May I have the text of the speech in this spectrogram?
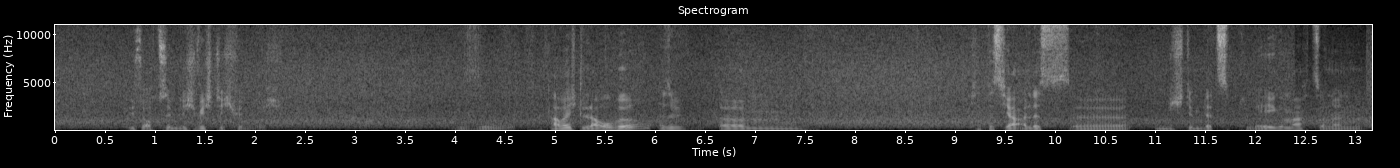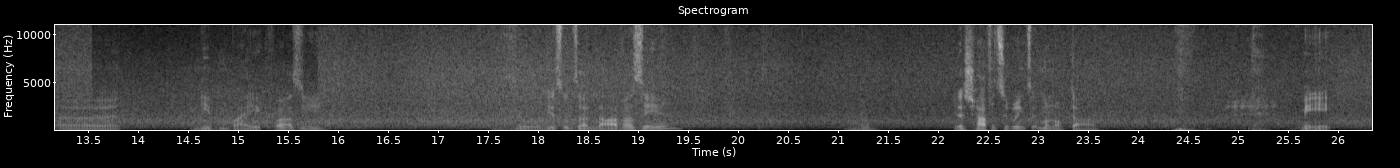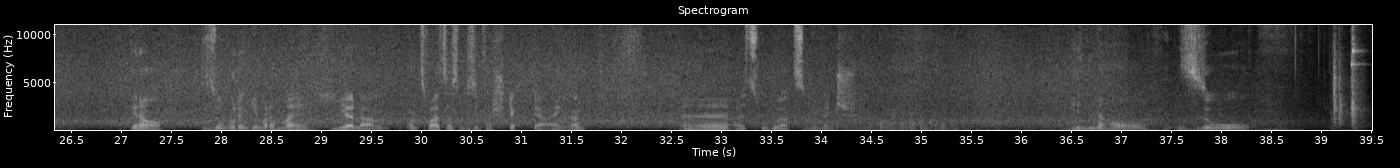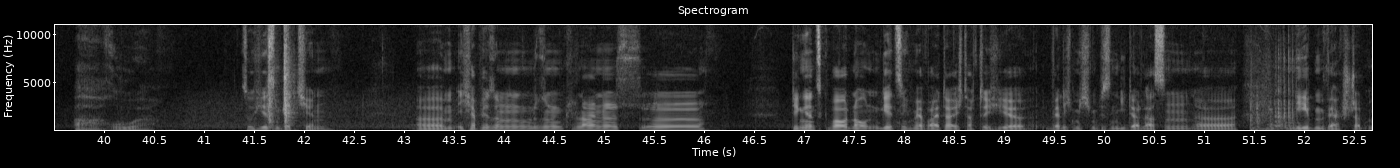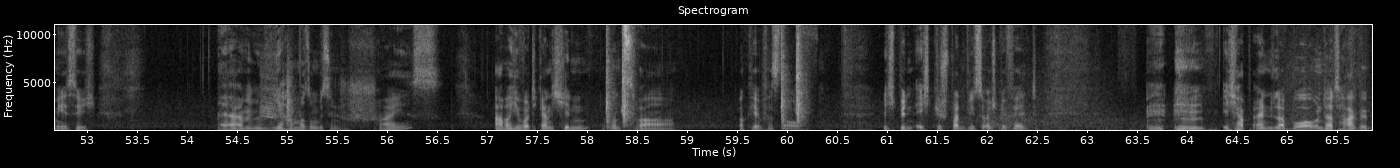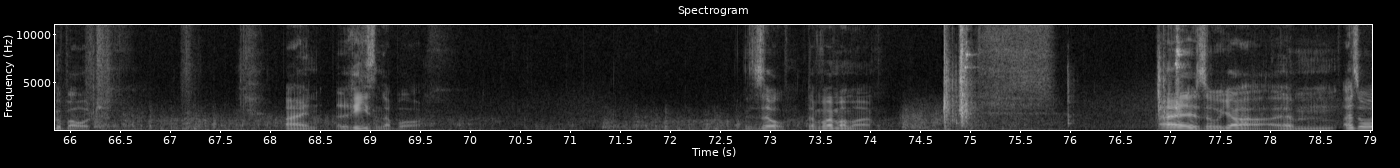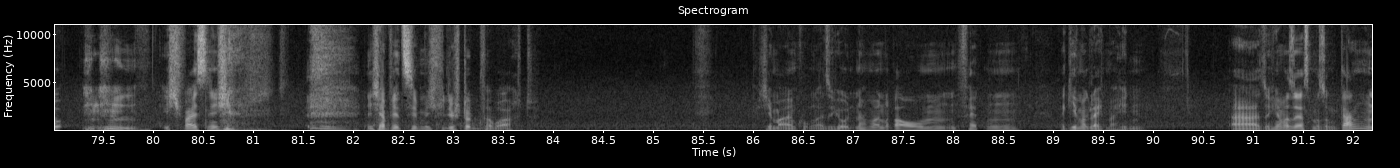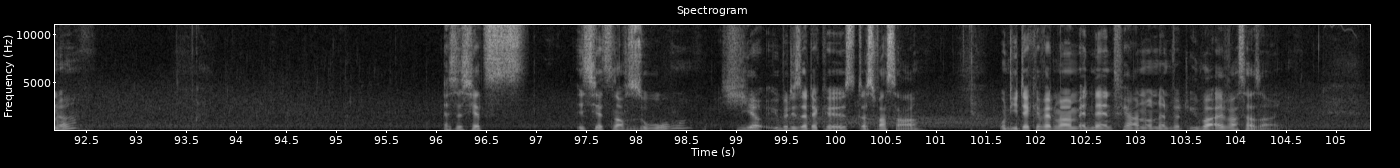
ist auch ziemlich wichtig, finde ich. So. Aber ich glaube, also, ähm, Ich habe das ja alles äh, nicht im Let's Play gemacht, sondern äh, nebenbei quasi. So, hier ist unser Lavasee. Ja. Das Schaf ist übrigens immer noch da. Meh. Genau. So, dann gehen wir doch mal hier lang. Und zwar ist das ein bisschen versteckt, der Eingang. Äh, alles zugewachsen hier, Mensch. Genau. So. Oh, Ruhe. So, hier ist ein Bettchen. Ähm, ich habe hier so ein, so ein kleines äh, Dingens gebaut. Nach unten geht es nicht mehr weiter. Ich dachte, hier werde ich mich ein bisschen niederlassen. Äh, nebenwerkstattmäßig. Ähm, hier haben wir so ein bisschen Scheiß. Aber hier wollte ich gar nicht hin. Und zwar... Okay, passt auf. Ich bin echt gespannt, wie es euch gefällt. Ich habe ein Labor unter Tage gebaut. Ein Riesenlabor. So, dann wollen wir mal. Also, ja, ähm, also, ich weiß nicht. ich habe jetzt ziemlich viele Stunden verbracht. Könnt ihr mal angucken. Also hier unten haben wir einen Raum, einen fetten. Da gehen wir gleich mal hin. Also hier haben wir so erstmal so einen Gang, ne? Es ist jetzt, ist jetzt noch so, hier über dieser Decke ist das Wasser. Und die Decke werden wir am Ende entfernen und dann wird überall Wasser sein.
